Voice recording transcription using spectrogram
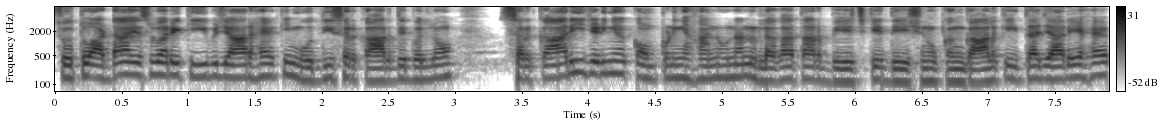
ਸੋ ਤੁਹਾਡਾ ਇਸ ਬਾਰੇ ਕੀ ਵਿਚਾਰ ਹੈ ਕਿ ਮੋਦੀ ਸਰਕਾਰ ਦੇ ਵੱਲੋਂ ਸਰਕਾਰੀ ਜਿਹੜੀਆਂ ਕੰਪਨੀਆਂ ਹਨ ਉਹਨਾਂ ਨੂੰ ਲਗਾਤਾਰ ਵੇਚ ਕੇ ਦੇਸ਼ ਨੂੰ ਕੰਗਾਲ ਕੀਤਾ ਜਾ ਰਿਹਾ ਹੈ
